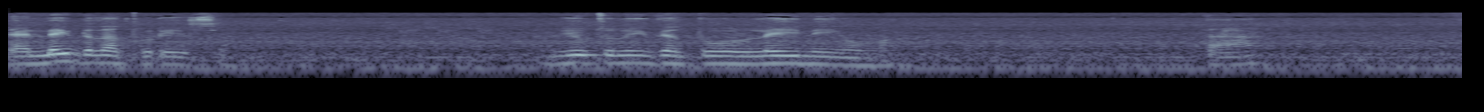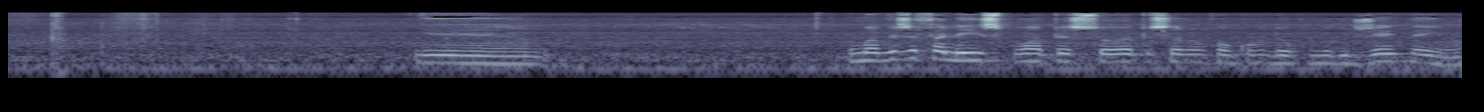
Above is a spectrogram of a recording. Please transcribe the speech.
é lei da natureza. Newton não inventou lei nenhuma. Tá? É, uma vez eu falei isso com uma pessoa, a pessoa não concordou comigo de jeito nenhum.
